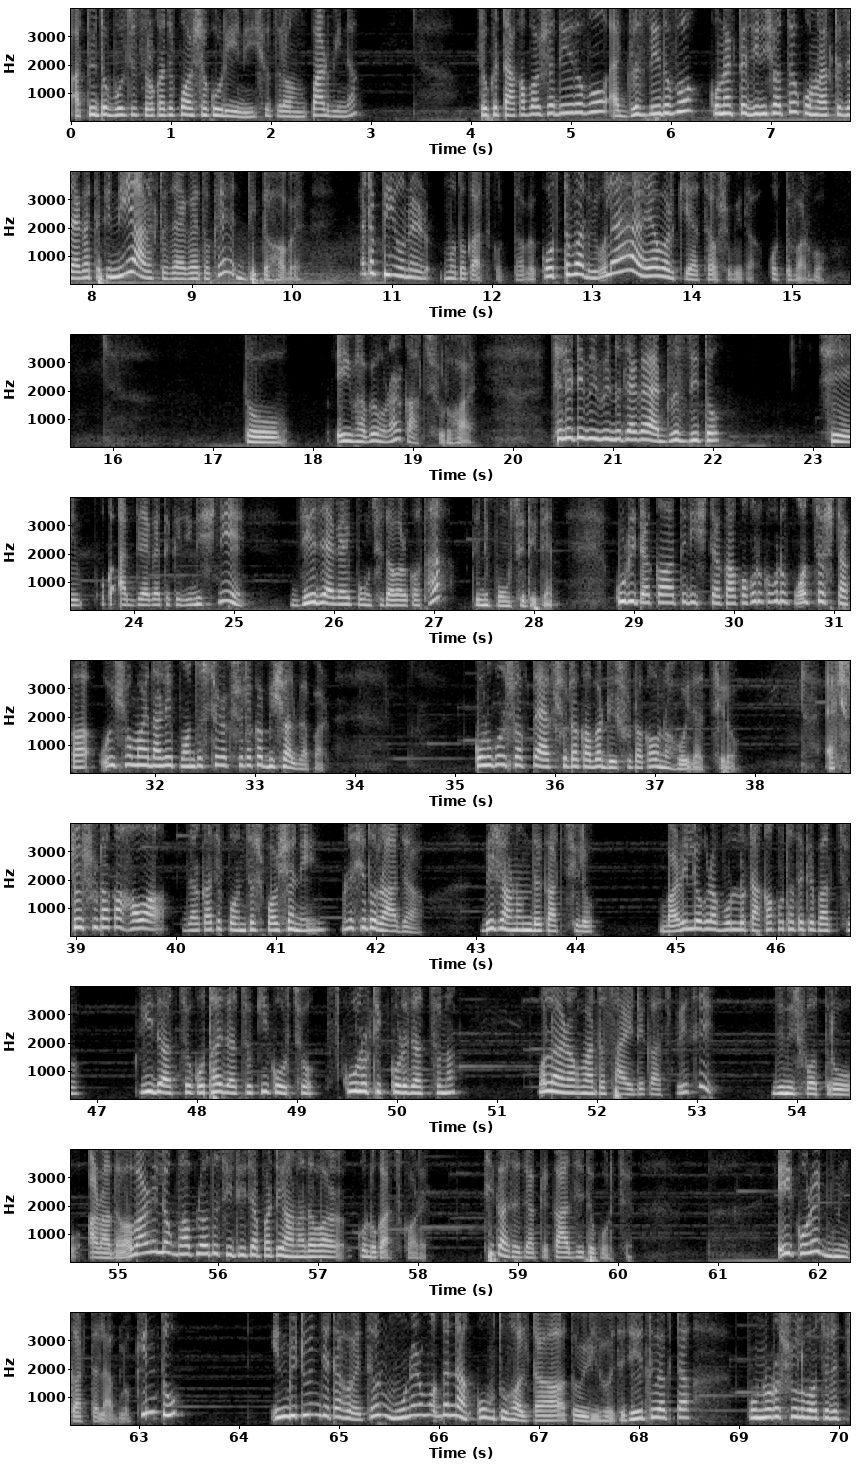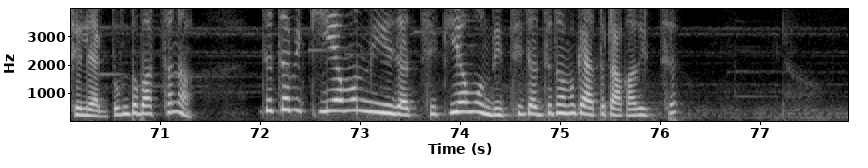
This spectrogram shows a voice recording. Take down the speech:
আর তুই তো বলছিস তোর কাছে পয়সা করিয়ে নি, সুতরাং পারবি না। তোকে টাকা পয়সা দিয়ে দেবো অ্যাড্রেস দিয়ে দেবো, কোনো একটা জিনিস হয়তো কোনো একটা জায়গা থেকে নিয়ে আর একটা জায়গায় তোকে দিতে হবে। একটা পিয়নের মতো কাজ করতে হবে। করতে পারবি বলে হ্যাঁ আবার কি আছে? অসুবিধা, করতে পারব। তো এইভাবে ওনার কাজ শুরু হয়। ছেলেটি বিভিন্ন জায়গায় অ্যাড্রেস দিত। সে এক জায়গা থেকে জিনিস নিয়ে যে জায়গায় পৌঁছে দেওয়ার কথা তিনি পৌঁছে দিতেন। কুড়ি টাকা, তিরিশ টাকা, কখনো কখনো পঞ্চাশ টাকা, ওই সময় দাঁড়িয়ে পঞ্চাশ টাকা, একশো টাকা বিশাল ব্যাপার। কোনো কোনো সপ্তাহে একশো টাকা বা দেড়শো টাকাও না হয়ে যাচ্ছিল। একশো দেড়শো টাকা হওয়া, যার কাছে পঞ্চাশ পয়সা নেই মানে সে তো রাজা। বেশ আনন্দে কাটছিল। বাড়ির লোকরা বলল, টাকা কোথা থেকে পাচ্ছ? কী যাচ্ছ? কোথায় যাচ্ছ? কি করছ? স্কুলও ঠিক করে যাচ্ছ না? বললাম এরকম একটা সাইডে কাজ পেয়েছি। জিনিসপত্র আনা দেওয়া। বাড়ির লোক ভাবলো, হয়তো চিঠি চাপাটি আনা দেওয়ার কোনো কাজ করে। ঠিক আছে, যাকে কাজই তো করছে। এই করে দিন কাটতে লাগল। কিন্তু ইন বিটুইন যেটা হয়েছে, ওর মনের মধ্যে না কৌতূহলটা তৈরি হয়েছে। যেহেতু একটা পনেরো ষোলো বছরের ছেলে, একদম তো বাচ্চা না, যে আচ্ছা আমি কী এমন নিয়ে যাচ্ছি, কী এমন দিচ্ছি, যার জন্য আমাকে এত টাকা দিচ্ছে?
